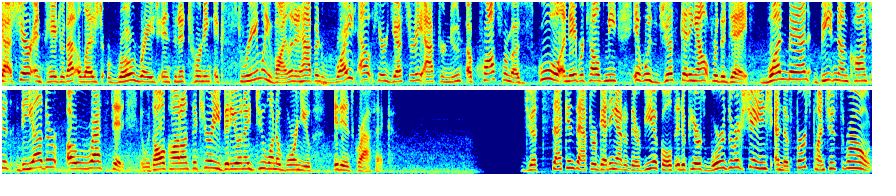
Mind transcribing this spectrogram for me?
Yeah, Cher and Pedro, that alleged road rage incident turning extremely violent. It happened right out here yesterday afternoon across from a school. A neighbor tells me it was just getting out for the day. One man beaten unconscious, the other arrested. It was all caught on security video, and I do want to warn you, it is graphic. Just seconds after getting out of their vehicles, it appears words are exchanged and the first punch is thrown.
